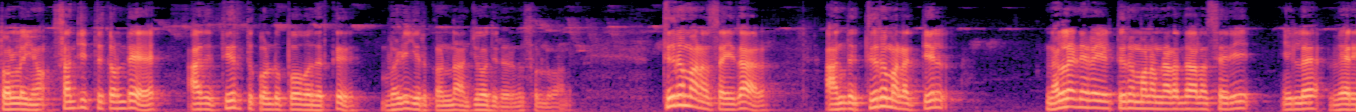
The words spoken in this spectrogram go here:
தொல்லையும் சந்தித்து கொண்டு அதை தீர்த்து கொண்டு போவதற்கு வழி இருக்குன்னு தான் ஜோதிடர்கள் சொல்லுவாங்க. திருமணம் செய்தால் அந்த திருமணத்தில் நல்ல நிலையில் திருமணம் நடந்தாலும் சரி இல்லை வேறு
